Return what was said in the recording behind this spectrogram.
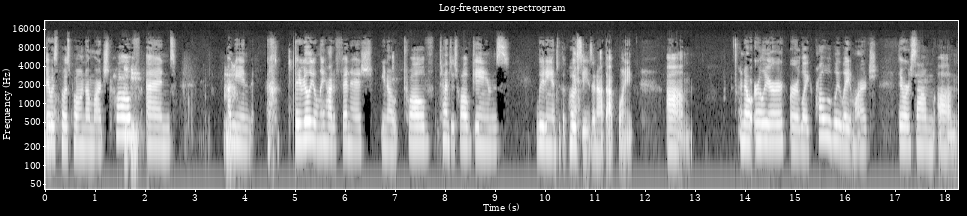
it was postponed on March 12th, and I mean, they really only had to finish, you know, 12, 10 to 12 games leading into the postseason at that point. Um, I know earlier or like probably late March, there were some um,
